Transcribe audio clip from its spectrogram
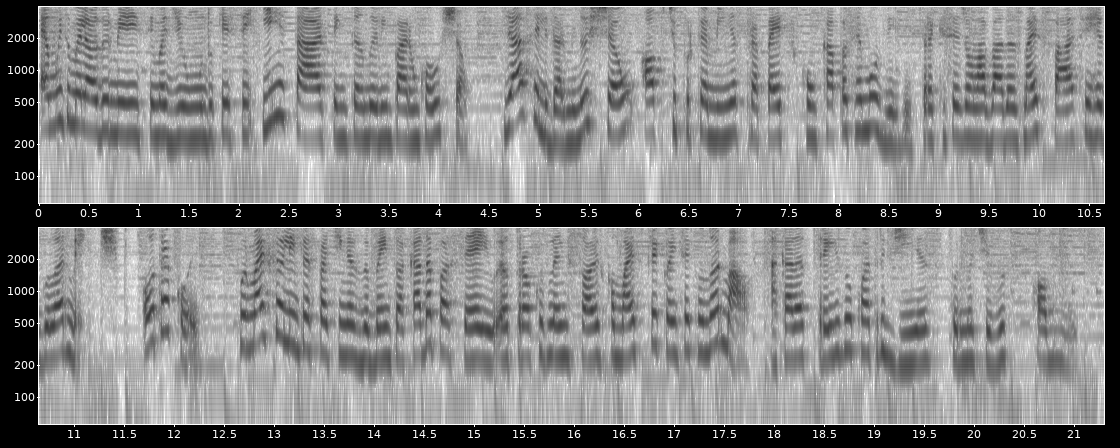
É muito melhor dormir em cima de um do que se irritar tentando limpar um colchão. Já se ele dorme no chão, opte por caminhas para pets com capas removíveis, para que sejam lavadas mais fácil e regularmente. Outra coisa, por mais que eu limpe as patinhas do Bento a cada passeio, eu troco os lençóis com mais frequência que o normal, a cada 3 ou 4 dias, por motivos óbvios.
